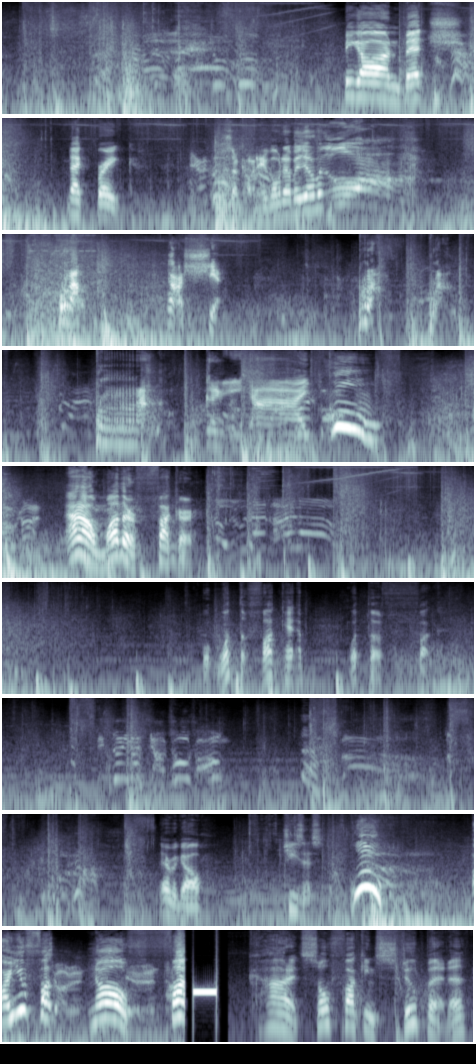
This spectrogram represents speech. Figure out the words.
Be gone, bitch. Neck break. So come here, go down. Ah, shit. Ow, motherfucker. What, what the fuck hap- What the fuck? There we go. Jesus. Woo! Are you fuck- No, fuck! God, it's so fucking stupid.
